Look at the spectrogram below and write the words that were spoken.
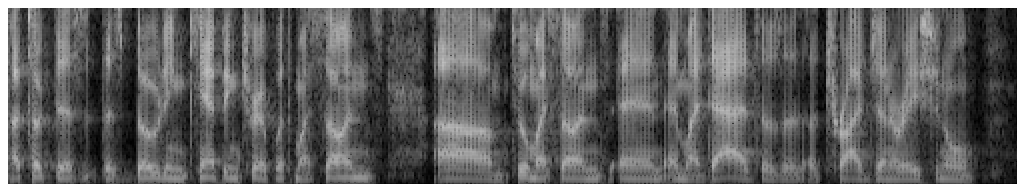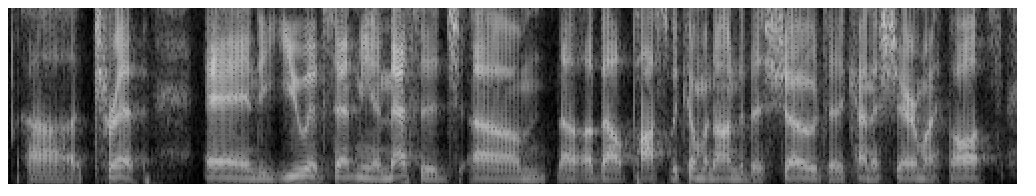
I took this this boating camping trip with my sons, um, two of my sons, and and my dad. So it was a, a tri generational uh, trip. And you had sent me a message um, about possibly coming onto this show to kind of share my thoughts.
